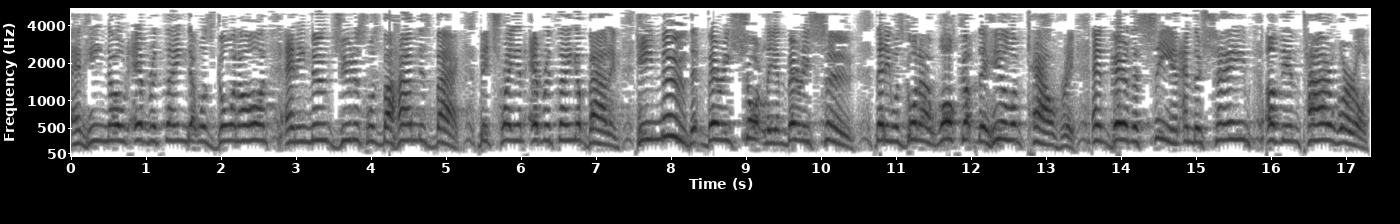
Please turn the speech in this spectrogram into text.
And He knew everything that was going on and He knew Judas was behind His back, betraying everything about Him. He knew that very shortly and very soon that He was going to walk up the hill of Calvary and bear the sin and the shame of the entire world.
